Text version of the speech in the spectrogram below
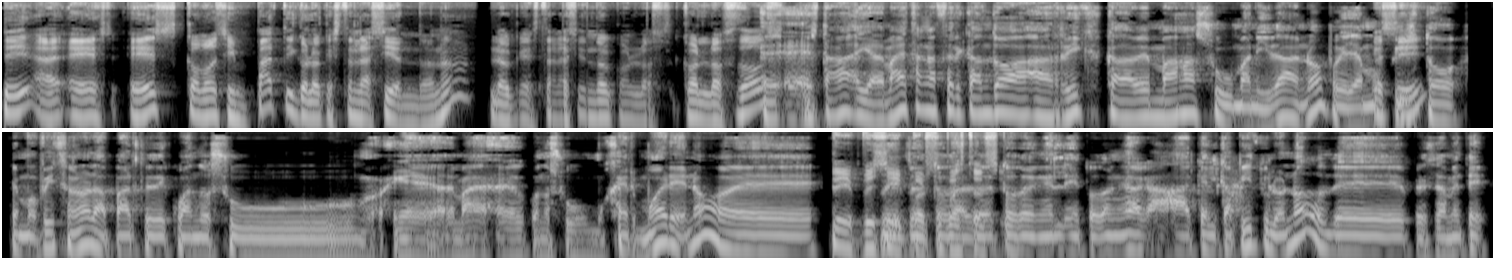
Sí, es, es, como simpático lo que están haciendo, ¿no? Lo que están haciendo con los, con los dos. Eh, y además están acercando a, Rick cada vez más a su humanidad, ¿no? Porque ya hemos visto, hemos visto, ¿no? La parte de cuando su, eh, además, eh, cuando su mujer muere, ¿no? sí, pues sí, por todo, supuesto. Todo, en el, todo en aquel capítulo, ¿no? Donde precisamente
